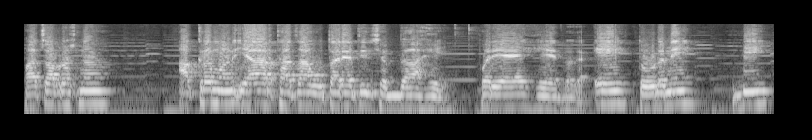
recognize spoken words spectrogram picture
पाचवा प्रश्न आक्रमण या अर्थाचा उतार्यातील शब्द आहे. पर्याय हे आहेत बघा. ए तोडणे. बी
